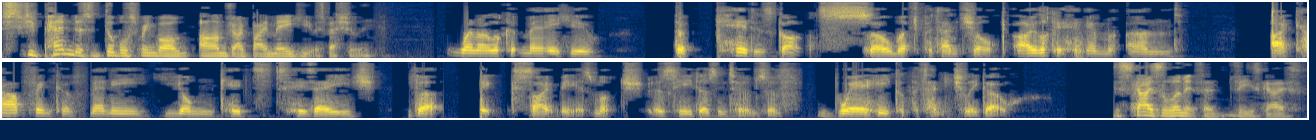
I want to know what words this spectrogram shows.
Stupendous double springboard arm drag by Mayhew, especially. When I look at Mayhew, the kid has got so much potential. I look at him and I can't think of many young kids his age that excite me as much as he does in terms of where he could potentially go. The sky's the limit for these guys.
